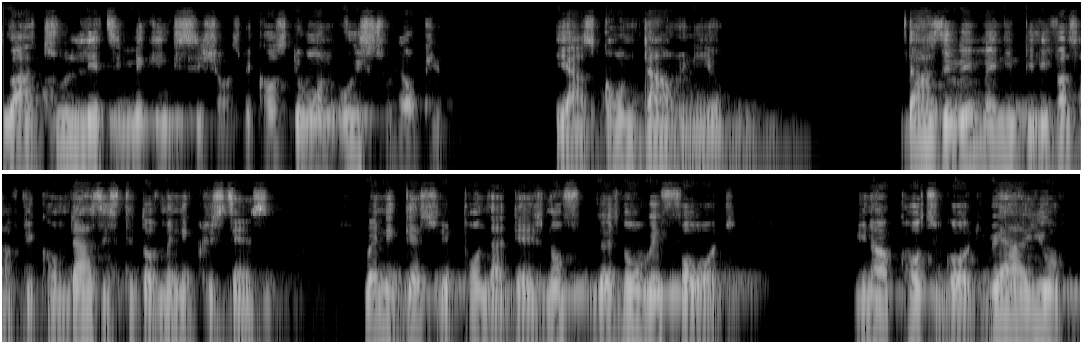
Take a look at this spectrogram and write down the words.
You are too late in making decisions because the one who is to help you, he has gone down in you. That's the way many believers have become. That's the state of many Christians. When it gets to the point that there is no there's no way forward, you now call to God, Where are you?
